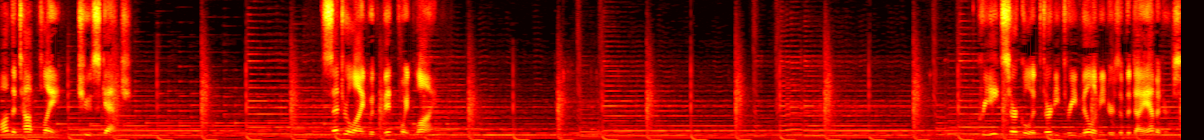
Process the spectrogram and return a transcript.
On the top plane, choose Sketch. Centerline with midpoint line. Create circle at 33 millimeters of the diameters.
